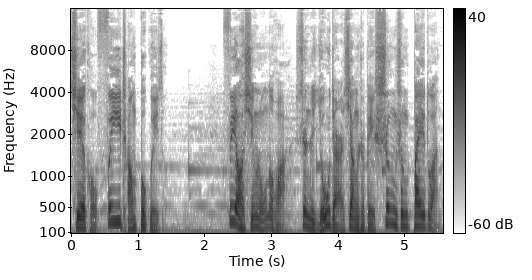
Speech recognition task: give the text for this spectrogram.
切口非常不规则，非要形容的话，甚至有点像是被生生掰断的。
